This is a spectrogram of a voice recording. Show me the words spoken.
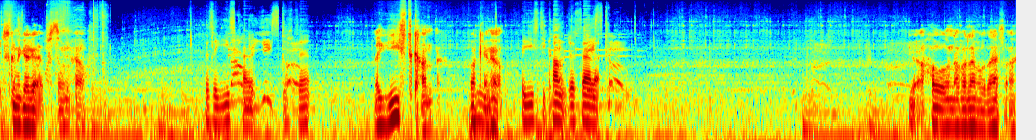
Just gonna go get some health. There's a yeast cone. Just it. A yeast cunt. Fucking hmm. hell. A yeasty cunt just sell it. You got a whole another level there, so.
